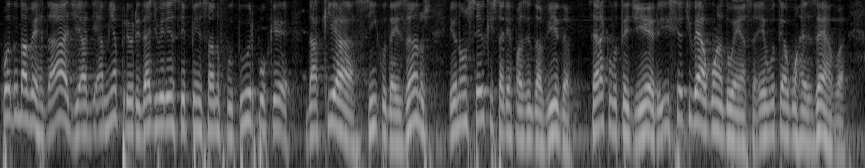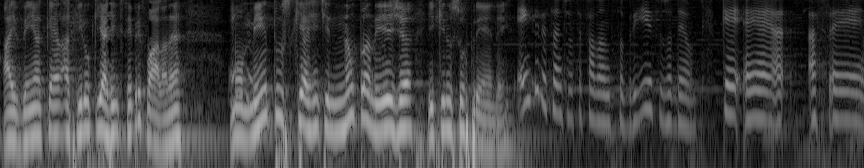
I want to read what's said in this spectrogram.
quando na verdade a, a, minha prioridade deveria ser pensar no futuro, porque daqui a 5, 10 anos eu não sei o que estaria fazendo da vida. Será que eu vou ter dinheiro? E se eu tiver alguma doença, eu vou ter alguma reserva? Aí vem aquilo que a gente sempre fala, né? Momentos que a gente não planeja e que nos surpreendem. É interessante você falando sobre isso, Jodel, porque é, é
